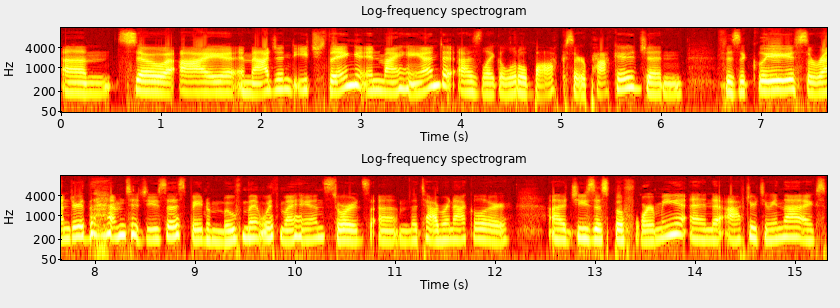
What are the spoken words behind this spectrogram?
um, so I imagined each thing in my hand as like a little box or package and physically surrendered them to Jesus, made a movement with my hands towards um, the tabernacle or uh, Jesus before me. And after doing that, I ex-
